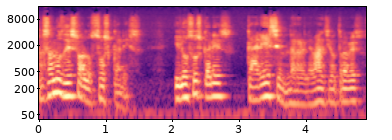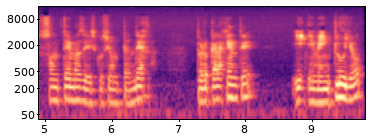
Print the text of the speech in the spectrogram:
pasamos de eso a los Óscares. Y los Óscares carecen de relevancia, otra vez, son temas de discusión pendeja. Pero que a la gente, y, y me incluyo,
